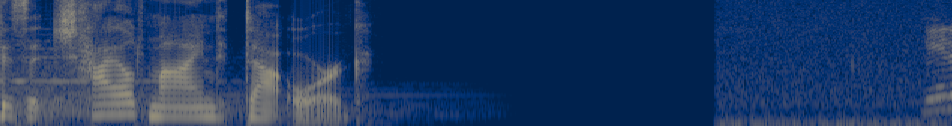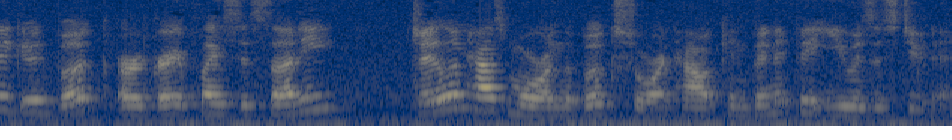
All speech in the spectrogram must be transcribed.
Visit childmind.org. Need a good book or a great place to study? Jalen has more on the bookstore and how it can benefit you as a student.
